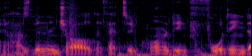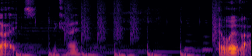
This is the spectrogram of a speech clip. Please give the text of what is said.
her husband and child, have had to quarantine for 14 days. Okay. However,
